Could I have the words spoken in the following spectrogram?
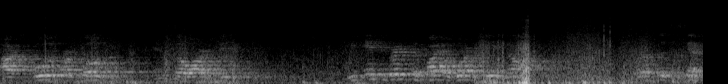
Our schools are closing, and so are businesses. We integrate to fight a war in Vietnam. Let us accept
